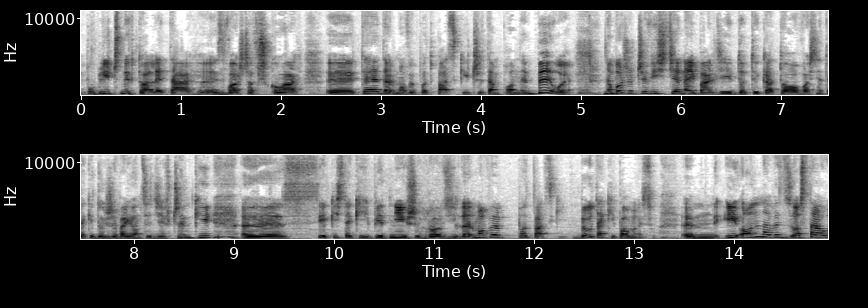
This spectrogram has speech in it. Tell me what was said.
publicznych toaletach, e, zwłaszcza w szkołach, te darmowe podpaski czy tampony były. No bo rzeczywiście najbardziej dotyka to właśnie takie dojrzewające dziewczynki z jakichś takich biedniejszych rodzin. Darmowe podpaski. Był taki pomysł. I on nawet został,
